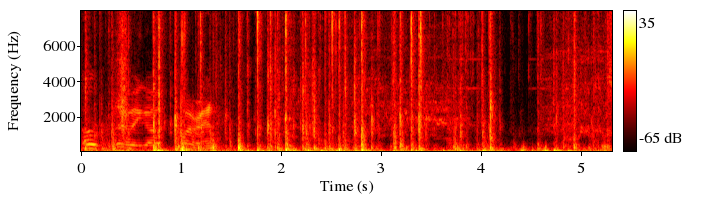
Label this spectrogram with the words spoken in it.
Oh, there we go, we're in. This feels like a pollock. That might be a little one as well now. Got more than enough pollock. You must have just straight down the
